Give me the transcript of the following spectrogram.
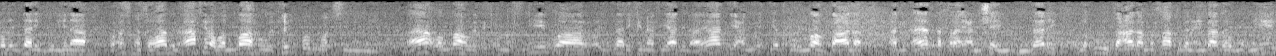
ولذلك يقول هنا وحسن ثواب الآخرة والله يحب المحسنين. ها؟ والله يحب المحسنين. ولذلك هنا في هذه الآيات. يعني يذكر الله تعالى هذه الآيات تقرأ يعني شيء من ذلك. يقول تعالى مخاطبا عباده المؤمنين.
